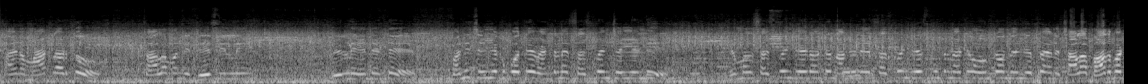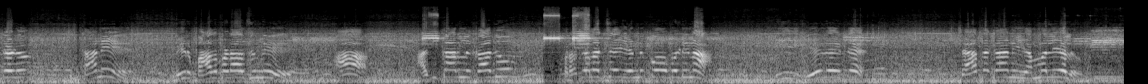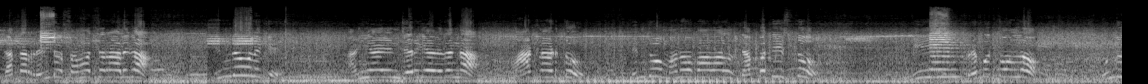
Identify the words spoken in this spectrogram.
ఆయన మాట్లాడుతూ చాలామంది దేశీయుల్ని వీళ్ళని ఏంటంటే పని చేయకపోతే వెంటనే సస్పెండ్ చేయండి మిమ్మల్ని సస్పెండ్ చేయడం అంటే నన్ను నేను సస్పెండ్ చేసుకుంటున్నట్టుగా ఉంటుందని చెప్పి ఆయన చాలా బాధపడ్డాడు. కానీ మీరు బాధపడాల్సింది ఆ అధికారులు కాదు ప్రజలచే ఎన్నుకోబడిన ఈ ఏదైతే చేతకాని ఎమ్మెల్యేలు గత రెండు సంవత్సరాలుగా హిందువులకి అన్యాయం జరిగే విధంగా మాట్లాడుతూ హిందూ మనోభావాలను దెబ్బతీస్తూ మీ ప్రభుత్వంలో ముందు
